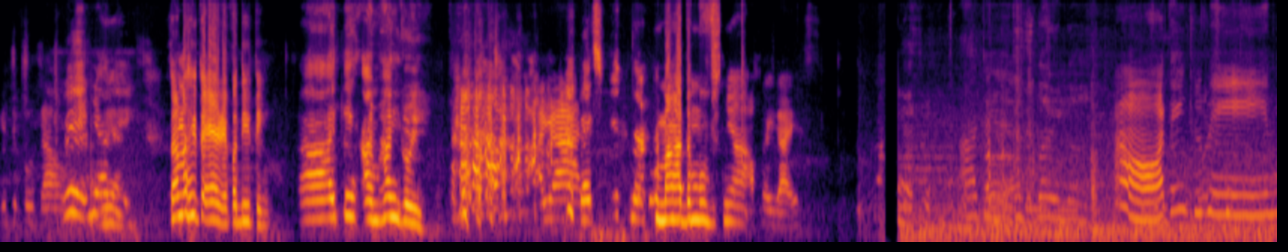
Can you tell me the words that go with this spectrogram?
Beautiful daw. Me, me, ate. Sama si Eric, what do you think? Uh, I think I'm hungry. Ayan. Let's eat na. Yung mga the moves niya. Okay, guys. Aw, thank you, Zane.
